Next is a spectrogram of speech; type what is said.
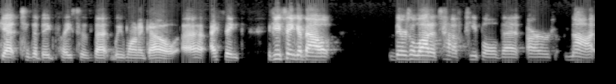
get to the big places that we want to go. Uh, I think if you think about there's a lot of tough people that are not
